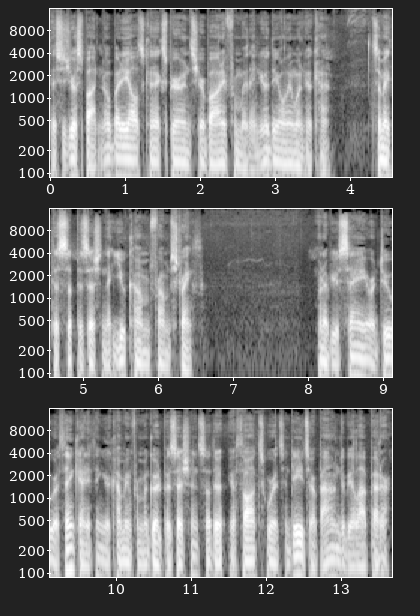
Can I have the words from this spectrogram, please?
This is your spot. Nobody else can experience your body from within. You're the only one who can. So make this a position that you come from strength. Whenever you say or do or think anything, you're coming from a good position, so that your thoughts, words, and deeds are bound to be a lot better,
